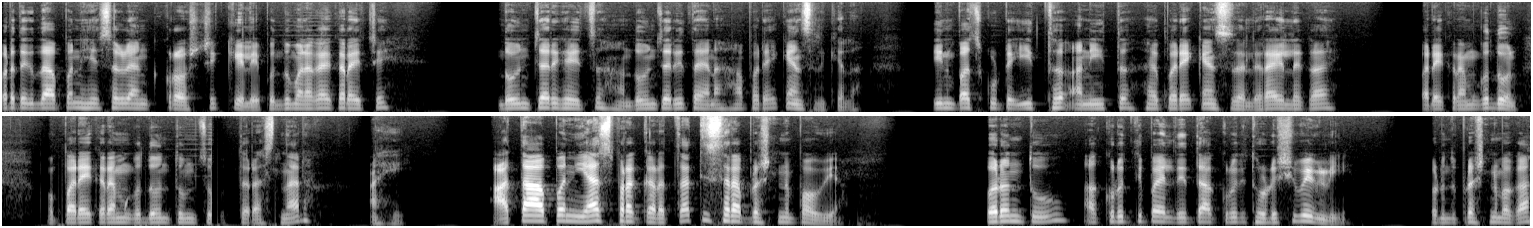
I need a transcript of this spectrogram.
परत एकदा आपण हे सगळे अंक क्रॉस चेक केले. पण तुम्हाला काय करायचे? दोन चार घ्यायचं. हां दोन चार इथं आहे ना हा पर्याय कॅन्सल केला. तीन पाच कुठे? इथं आणि इथं हे पर्याय कॅन्सल झाले. राहिलं काय? पर्याय क्रमांक दोन. मग पर्याय क्रमांक दोन तुमचं उत्तर असणार आहे. आता आपण याच प्रकारचा तिसरा प्रश्न पाहूया. परंतु आकृती पाहिली तर आकृती थोडीशी वेगळी. परंतु प्रश्न बघा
